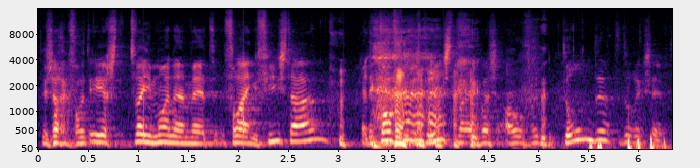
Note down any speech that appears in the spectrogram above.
Toen zag ik voor het eerst twee mannen met Flying V staan. En ik kwam van Judas Priest, maar ik was overdonderd door Accept.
